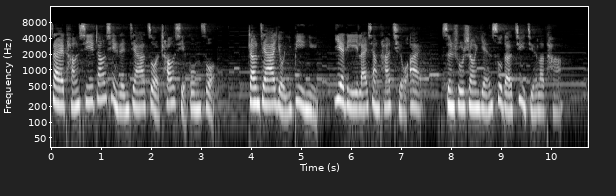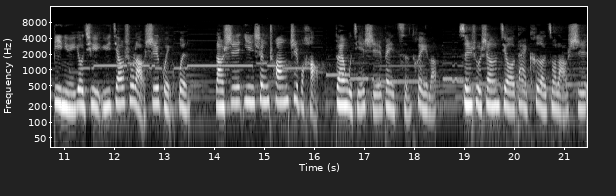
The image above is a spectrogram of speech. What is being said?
在唐西张姓人家做抄写工作。张家有一婢女，夜里来向他求爱，孙书生严肃地拒绝了她。婢女又去与教书老师鬼混。老师因生疮治不好，端午节时被辞退了。孙书生就代课做老师。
